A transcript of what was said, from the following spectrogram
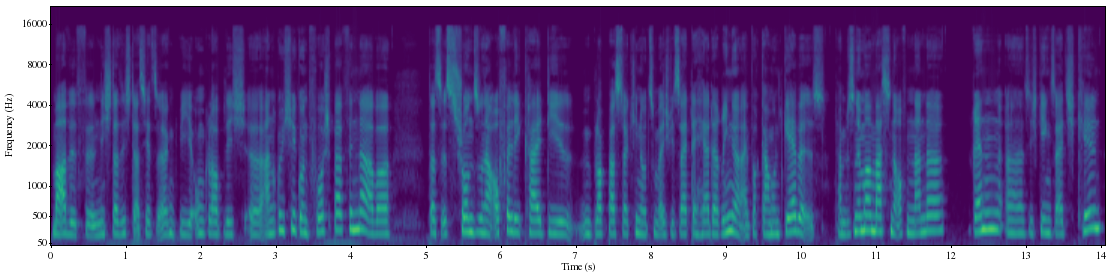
Marvel-Film. Nicht, dass ich das jetzt irgendwie unglaublich äh, anrüchig und furchtbar finde, aber das ist schon so eine Auffälligkeit, die im Blockbuster-Kino zum Beispiel seit der Herr der Ringe einfach gang und gäbe ist. Da müssen immer Massen aufeinander rennen, äh, sich gegenseitig killen.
